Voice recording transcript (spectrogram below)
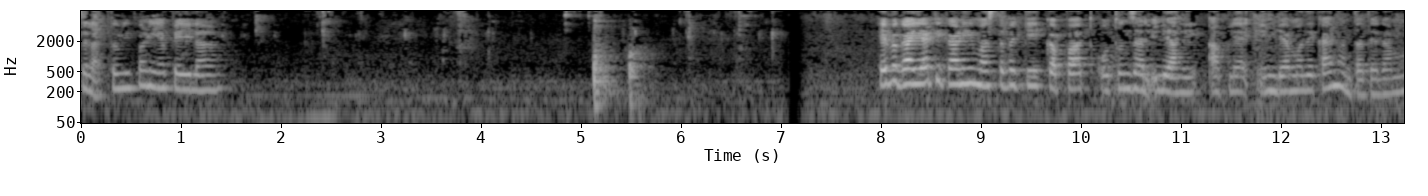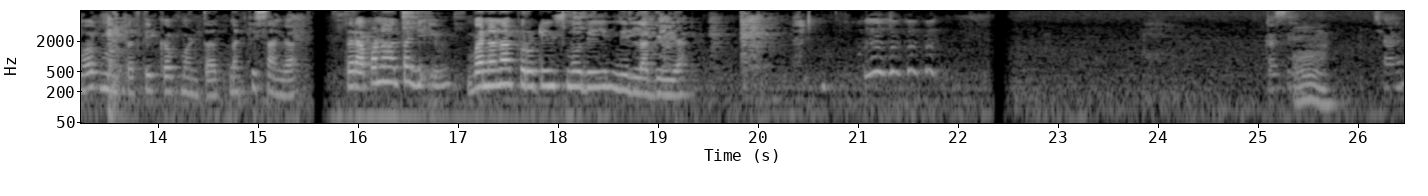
चला तुम्ही पण या प्यायला. हे बघा या ठिकाणी मस्तपैकी कपात ओतून झालेली आहे. आपल्या इंडियामध्ये काय म्हणतात त्याला मग म्हणतात की कप म्हणतात. नक्की सांगा. तर आपण आता ही बनाना प्रोटीन स्मूदी नीलला देऊया. कसे. छान.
